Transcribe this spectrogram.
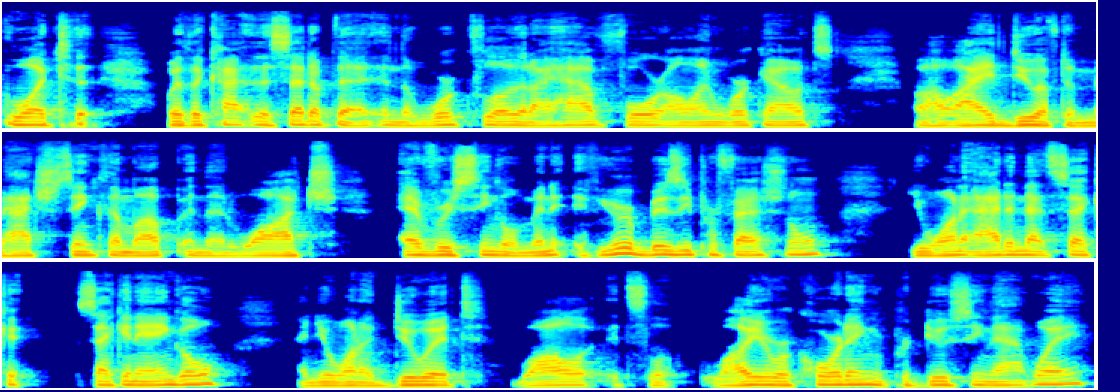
what with the kind the setup that and the workflow that I have for online workouts, I do have to match sync them up and then watch every single minute. If you're a busy professional, you want to add in that second second angle and you want to do it while it's while you're recording producing that way.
